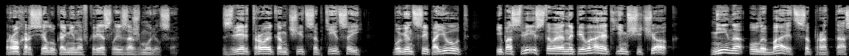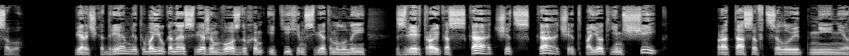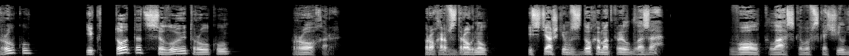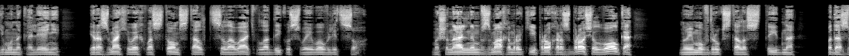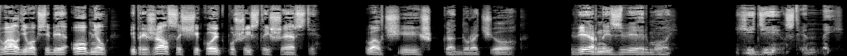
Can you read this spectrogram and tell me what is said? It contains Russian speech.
Прохор сел у камина в кресло и зажмурился. Зверь-тройка мчится птицей, бубенцы поют, и, посвистывая, напевает ямщичок. Нина улыбается Протасову. Верочка дремлет, убаюканная свежим воздухом и тихим светом луны. Зверь-тройка скачет, скачет, поет ямщик. Протасов целует Нине руку, и кто-то целует руку Прохора. Прохор вздрогнул и с тяжким вздохом открыл глаза. Волк ласково вскочил ему на колени и, размахивая хвостом, стал целовать владыку своего в лицо. Машинальным взмахом руки Прохор сбросил волка, но ему вдруг стало стыдно, подозвал его к себе, обнял и прижался щекой к пушистой шерсти. Волчишка, дурачок, верный зверь мой, единственный.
